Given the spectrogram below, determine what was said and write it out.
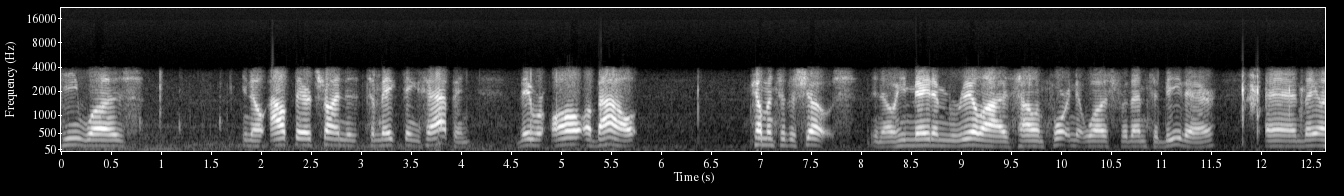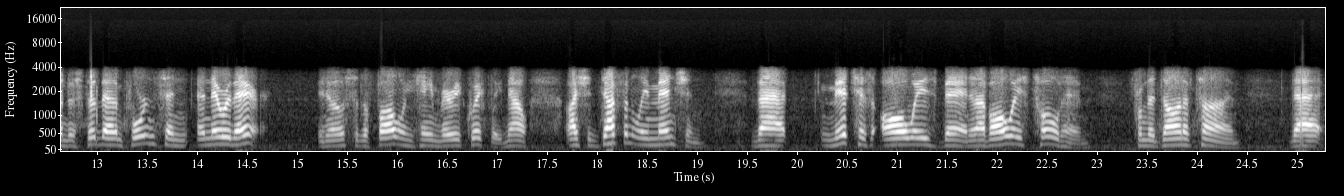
he was, you know, out there trying to to make things happen. They were all about coming to the shows. You know, he made them realize how important it was for them to be there, and they understood that importance, and and they were there. You know, so the following came very quickly. Now, I should definitely mention that Mitch has always been, and I've always told him from the dawn of time that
